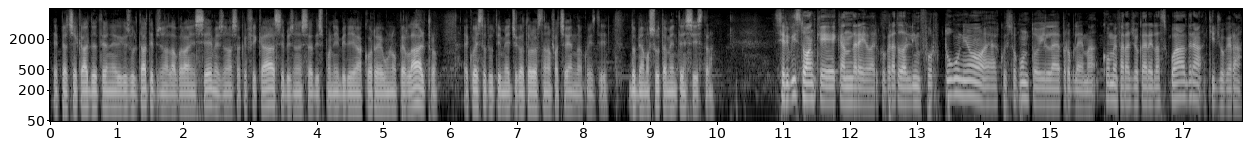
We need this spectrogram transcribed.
e per cercare di ottenere i risultati bisogna lavorare insieme, bisogna sacrificarsi, bisogna essere disponibili a correre uno per l'altro e questo tutti i miei giocatori lo stanno facendo, quindi dobbiamo assolutamente insistere. Si è rivisto anche Candreva, recuperato dall'infortunio, e a questo punto il problema, come farà giocare la squadra, chi giocherà?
